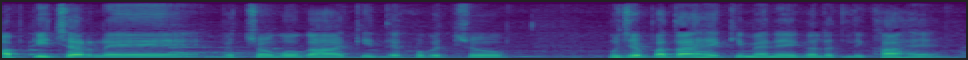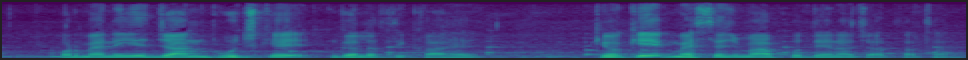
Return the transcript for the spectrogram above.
अब टीचर ने बच्चों को कहा कि देखो बच्चों, मुझे पता है कि मैंने ये गलत लिखा है और मैंने ये जानबूझ के गलत लिखा है। क्योंकि एक मैसेज मैं आपको देना चाहता था।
